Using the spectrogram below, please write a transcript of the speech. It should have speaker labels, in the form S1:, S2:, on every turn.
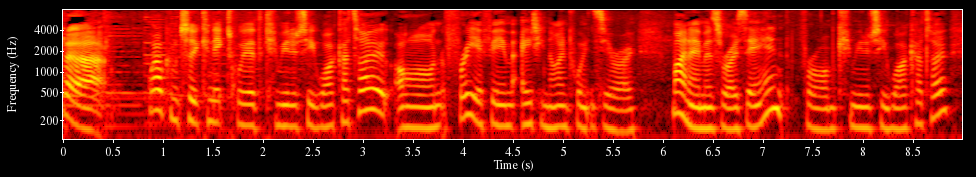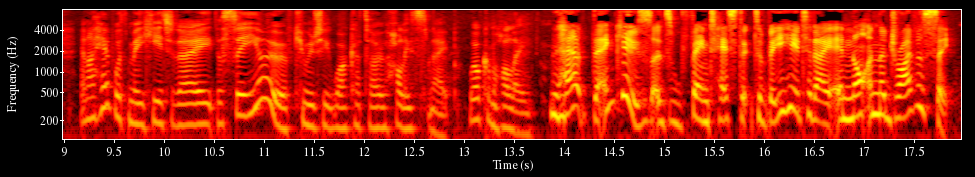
S1: Welcome to Connect with Community Waikato on Free FM 89.0. My name is Roseanne from Community Waikato, and I have with me here today the CEO of Community Waikato, Holly Snape. Welcome, Holly.
S2: Yeah, thank you. It's fantastic to be here today and not in the driver's seat.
